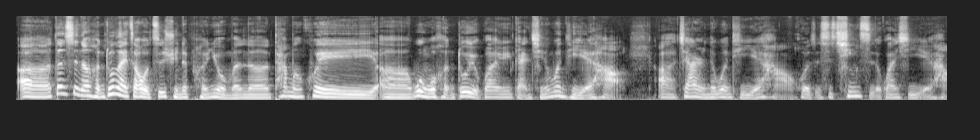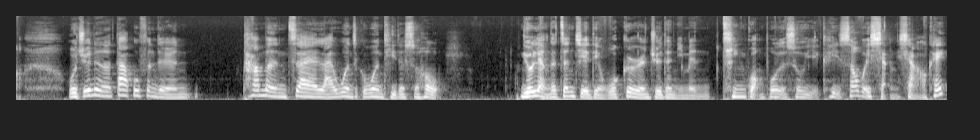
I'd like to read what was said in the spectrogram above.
呃，但是呢，很多来找我咨询的朋友们呢，他们会呃问我很多有关于感情的问题也好，啊，家人的问题也好，或者是亲子的关系也好，我觉得呢，大部分的人他们在来问这个问题的时候。有两个症结点，我个人觉得你们听广播的时候也可以稍微想一下，OK？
